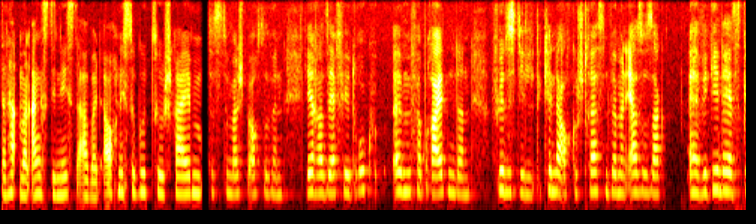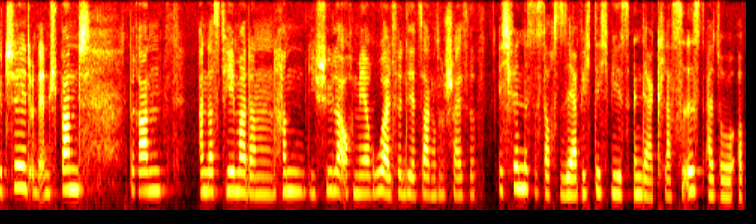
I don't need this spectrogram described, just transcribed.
dann hat man Angst, die nächste Arbeit auch nicht so gut zu schreiben. Das ist zum Beispiel auch so, wenn Lehrer sehr viel Druck ähm, verbreiten, dann fühlen sich die Kinder auch gestresst und wenn man eher so sagt, äh, wir gehen da jetzt gechillt und entspannt dran an das Thema, dann haben die Schüler auch mehr Ruhe, als wenn sie jetzt sagen, so scheiße, Ich finde, es ist auch sehr wichtig, wie es in der Klasse ist, also ob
